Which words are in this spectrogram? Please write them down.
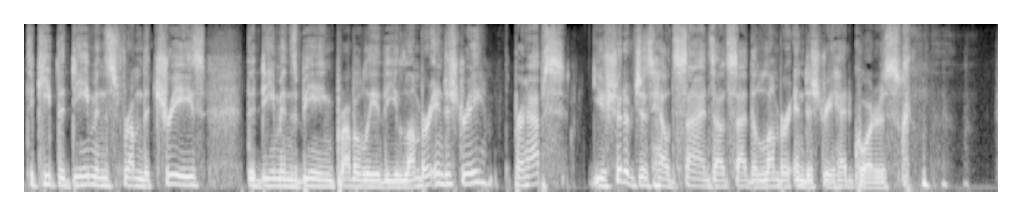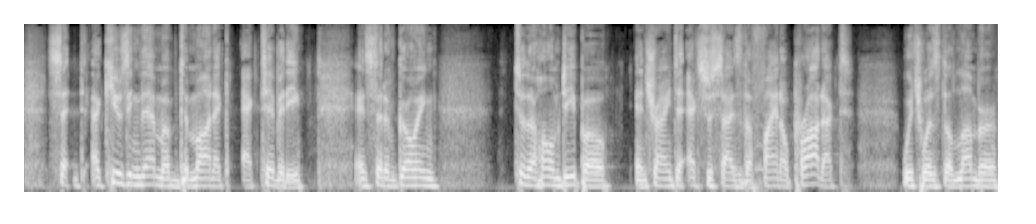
to keep the demons from the trees, the demons being probably the lumber industry, perhaps. You should have just held signs outside the lumber industry headquarters. accusing them of demonic activity instead of going to the Home Depot and trying to exercise the final product, which was the lumber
